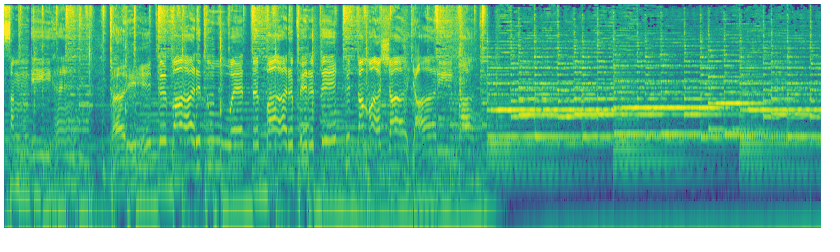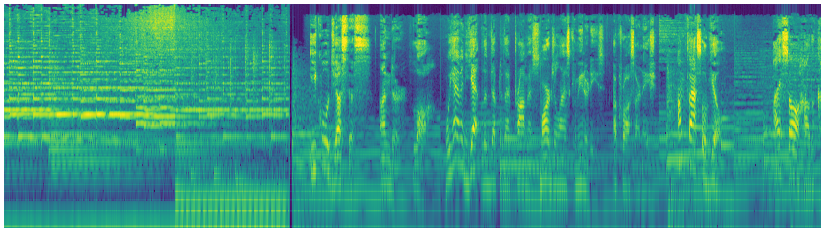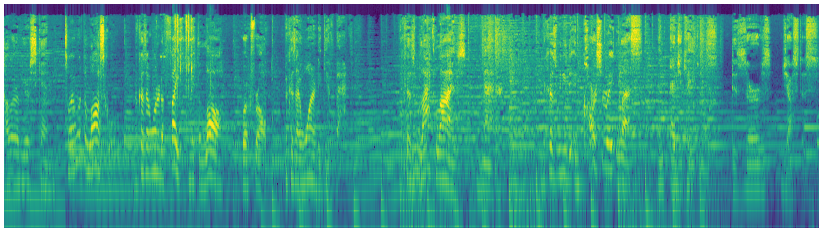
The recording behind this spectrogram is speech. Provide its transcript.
संगी हैं। कर एक बार तू एतबार फिर देख तमाशा यारी का equal justice under law. We haven't yet lived up to that promise, marginalized communities across our nation. I'm Faisal Gill. I saw how the color of your skin, so I went to law school because I wanted to fight to make the law work for all, because I wanted to give back. Because black lives matter. Because we need to incarcerate less and educate more. Deserves justice.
